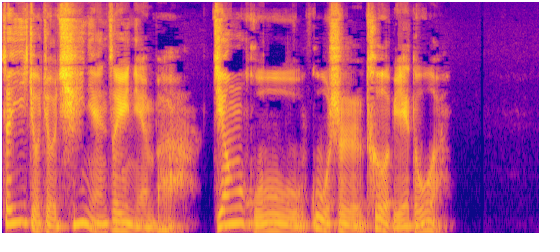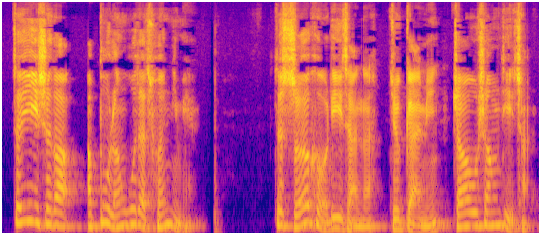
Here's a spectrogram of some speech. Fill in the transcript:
在一九九七年这一年吧，江湖故事特别多啊。这意识到啊不能窝在村里面，这蛇口地产呢就改名招商地产。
